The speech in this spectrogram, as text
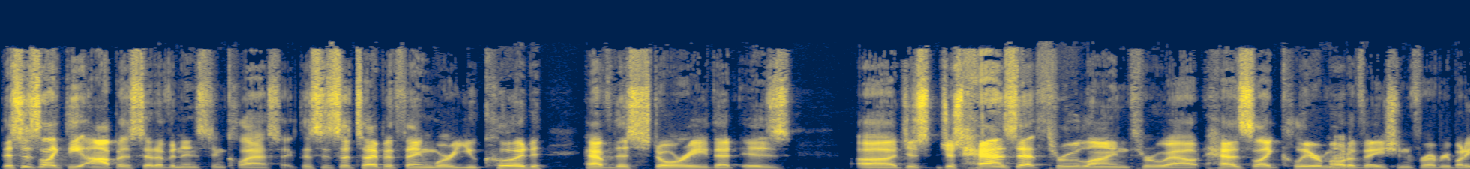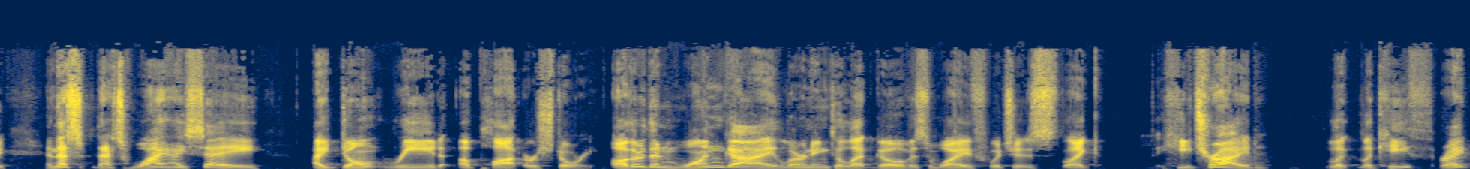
this is like the opposite of an instant classic. This is the type of thing where you could have this story that is uh, just just has that through line throughout has like clear motivation for everybody. And that's that's why i say I don't read a plot or story other than one guy learning to let go of his wife, which is like he tried, like LaKeith, right?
